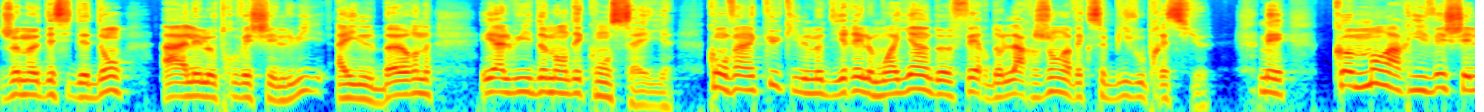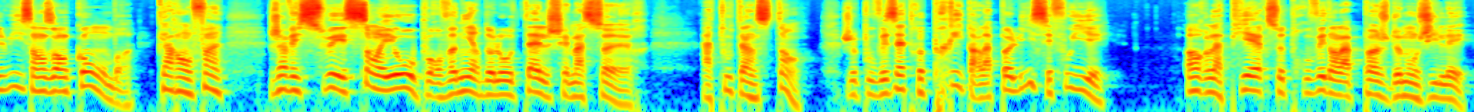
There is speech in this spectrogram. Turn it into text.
Je me décidai donc à aller le trouver chez lui, à Hillburn, et à lui demander conseil, convaincu qu'il me dirait le moyen de faire de l'argent avec ce bijou précieux. Mais comment arriver chez lui sans encombre? Car enfin, j'avais sué sang et eau pour venir de l'hôtel chez ma sœur. À tout instant, je pouvais être pris par la police et fouillé. Or la pierre se trouvait dans la poche de mon gilet.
